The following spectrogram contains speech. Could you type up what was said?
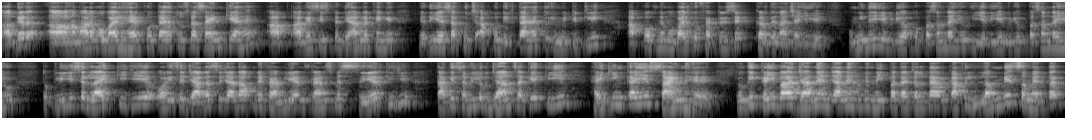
अगर आ, हमारा मोबाइल हैक होता है तो उसका साइन क्या है। आप आगे से इस पर ध्यान रखेंगे। यदि ऐसा कुछ आपको दिखता है तो इमीडिएटली आपको अपने मोबाइल को फैक्ट्री सेट कर देना चाहिए। उम्मीद है ये वीडियो आपको पसंद आई होगी। यदि ये वीडियो पसंद आई हो तो प्लीज़ इसे लाइक कीजिए और इसे ज़्यादा से ज़्यादा अपने फैमिली एंड फ्रेंड्स में शेयर कीजिए, ताकि सभी लोग जान सके कि ये हैकिंग का ये साइन है। क्योंकि कई बार जाने अनजाने हमें नहीं पता चलता है और काफ़ी लंबे समय तक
